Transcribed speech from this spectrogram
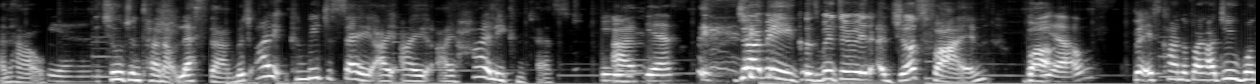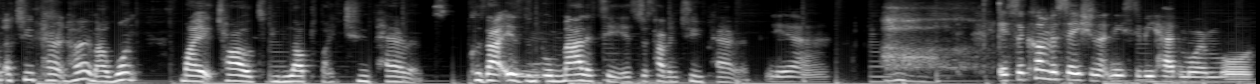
and how Yeah. the children turn out less than, which I can we just say I I, I highly contest. And- yes. Do you know what I mean? Because we're doing just fine, but yeah. but it's kind of like I do want a two parent home. I want my child to be loved by two parents because that is the Mm. normality. Is just having two parents. Yeah. it's a conversation that needs to be had more and more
